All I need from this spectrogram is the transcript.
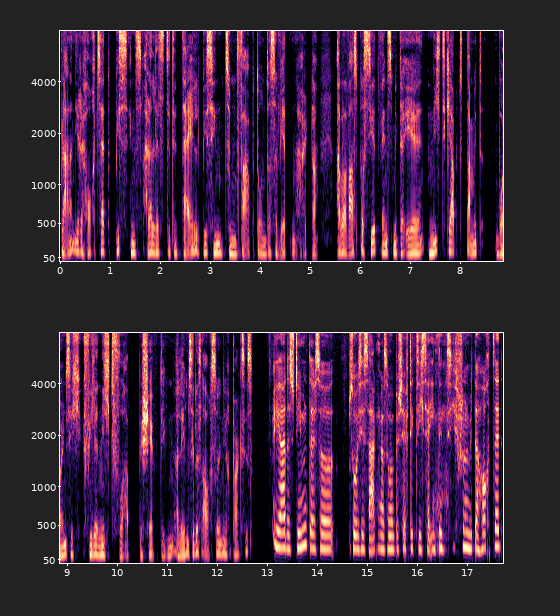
planen ihre Hochzeit bis ins allerletzte Detail, bis hin zum Farbton der Serviettenhalter. Aber was passiert, wenn es mit der Ehe nicht klappt? Damit wollen sich viele nicht vorab beschäftigen. Erleben Sie das auch so in Ihrer Praxis? Ja, das stimmt. Also, so wie Sie sagen, also man beschäftigt sich sehr intensiv schon mit der Hochzeit.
